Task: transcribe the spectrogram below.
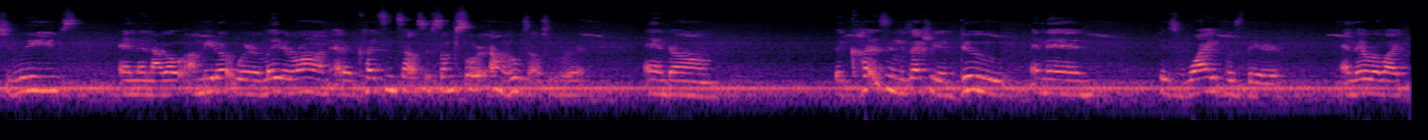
she leaves, and then I go, I meet up with her later on at her cousin's house or some sort. I don't know whose house we were at, and um, the cousin is actually a dude, and then his wife was there, and they were like,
